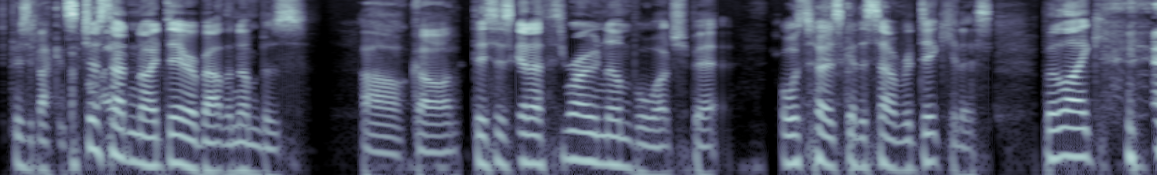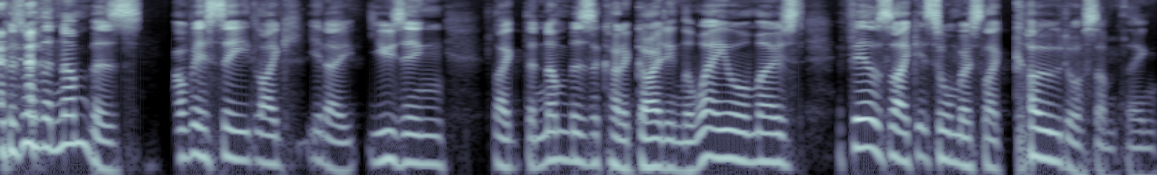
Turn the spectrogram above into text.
He puts it back in. I've just had an idea about the numbers. Oh god. This is going to throw number watch a bit. Also, it's going to sound ridiculous, but like because all the numbers, obviously, like you know, using like the numbers are kind of guiding the way. Almost, it feels like it's almost like code or something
